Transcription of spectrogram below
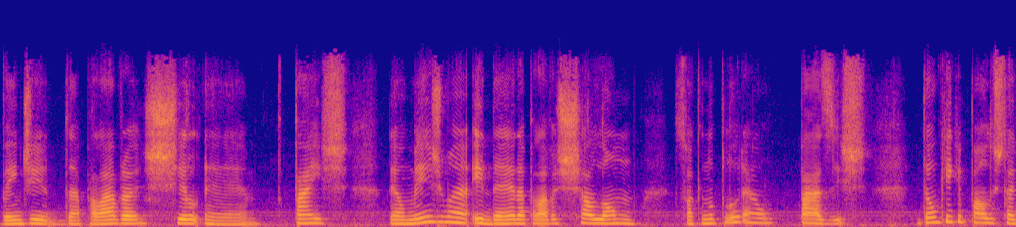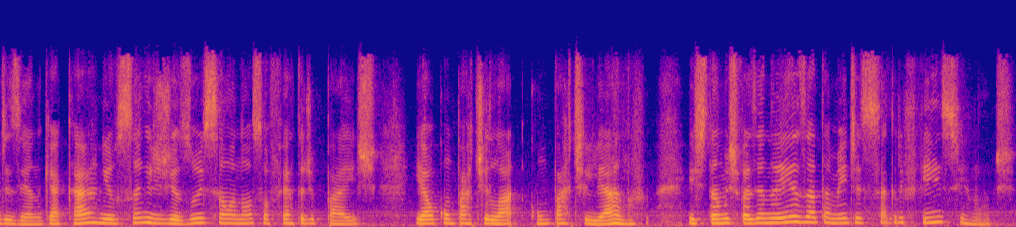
vem de, da palavra shel, é, paz. É a mesma ideia da palavra shalom, só que no plural, pazes. Então, o que, que Paulo está dizendo? Que a carne e o sangue de Jesus são a nossa oferta de paz. E ao compartilhá-lo, compartilhá estamos fazendo exatamente esse sacrifício, irmãos.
